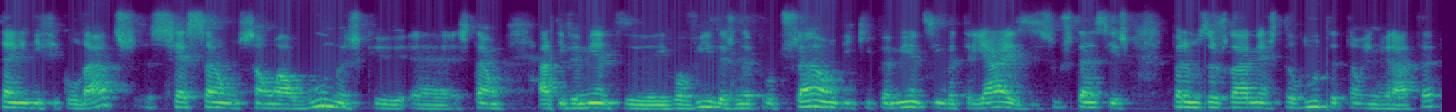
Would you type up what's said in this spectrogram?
têm dificuldades, exceção são algumas que uh, estão ativamente envolvidas na produção de equipamentos e materiais e substâncias para nos ajudar nesta luta tão ingrata.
